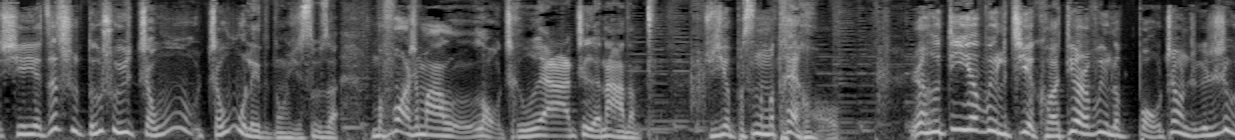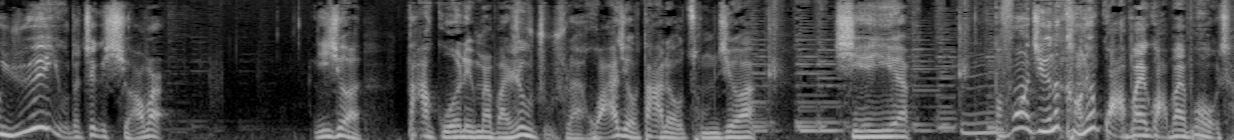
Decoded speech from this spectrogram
咸盐，这是都属于植物植物类的东西，是不是？没放什么老抽呀，这那的，就也不是那么太好。然后第一为了健康，第二为了保证这个肉原有的这个香味儿，你想大锅里面把肉煮出来，花椒、大料、葱姜、咸盐，不放酒那肯定刮白刮白不好吃。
